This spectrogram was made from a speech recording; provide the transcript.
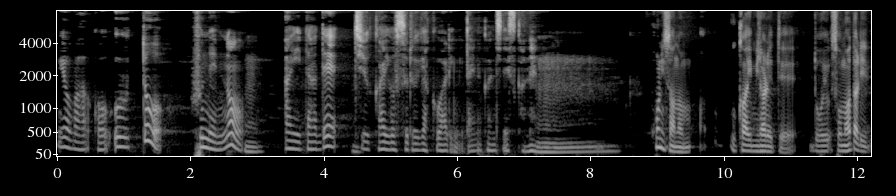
要は、こう、ウと船のうん。間で仲介をする役割みたいな感じですかね。うーん。コニーさんの迂回見られて、どういう、そのあたり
